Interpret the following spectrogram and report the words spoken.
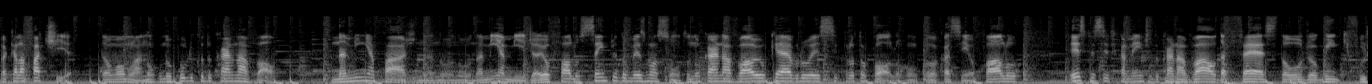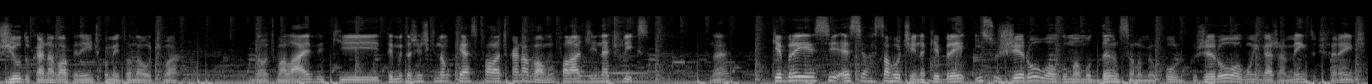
aquela fatia. Então vamos lá, no, no público do carnaval. Na minha página, no- no- na minha mídia, eu falo sempre do mesmo assunto. No carnaval eu quebro esse protocolo, vamos colocar assim. Eu falo especificamente do carnaval, da festa ou de alguém que fugiu do carnaval, que a gente comentou na última, na última live que tem muita gente que não quer falar de carnaval. Vamos falar de Netflix, né? Quebrei esse, essa rotina, quebrei. Isso gerou alguma mudança no meu público? Gerou algum engajamento diferente?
